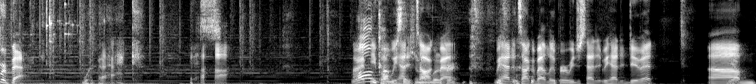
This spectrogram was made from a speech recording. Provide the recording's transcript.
We're back. We're back. Yes. All right, people. We had to talk about. we had to talk about Looper. We just had to, we had to do it. Um, yep.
